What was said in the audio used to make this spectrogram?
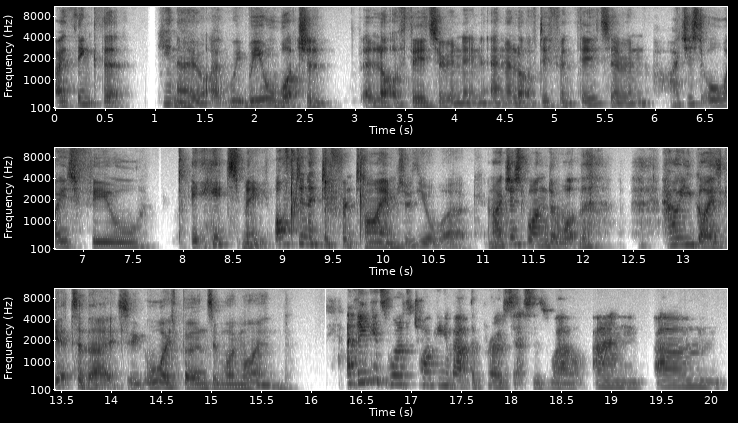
I think that, you know, we, we all watch a, a lot of theatre and, and, and a lot of different theatre, and I just always feel it hits me often at different times with your work. And I just wonder what the how you guys get to that. It's, it always burns in my mind. I think it's worth talking about the process as well. And um,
